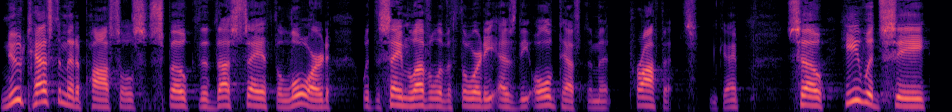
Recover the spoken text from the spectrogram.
New Testament apostles spoke the thus saith the Lord with the same level of authority as the Old Testament prophets. Okay? So he would see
